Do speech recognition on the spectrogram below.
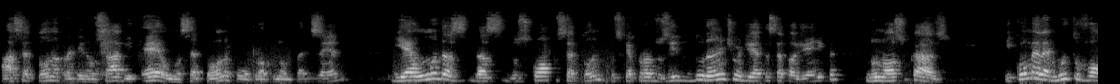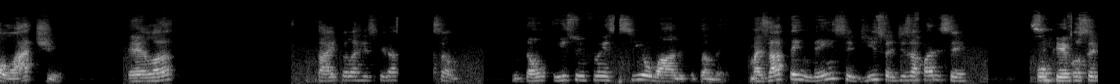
A acetona, para quem não sabe, é uma cetona, como o próprio nome está dizendo, e é um das, das, dos corpos cetônicos que é produzido durante uma dieta cetogênica, no nosso caso. E como ela é muito volátil, ela sai pela respiração. Então, isso influencia o hálito também. Mas a tendência disso é desaparecer. Sim. Porque você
